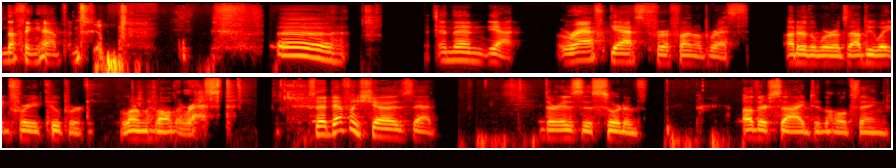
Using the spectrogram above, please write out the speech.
nothing happened. Yep. Uh, and then, yeah, Raph gasped for a final breath. Utter the words, I'll be waiting for you, Cooper, along with all the rest. So it definitely shows that there is this sort of other side to the whole thing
